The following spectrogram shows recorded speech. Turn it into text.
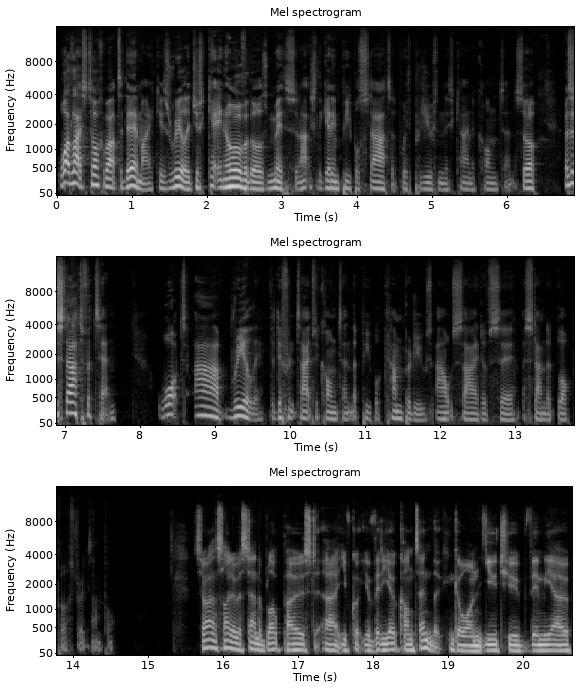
what I'd like to talk about today, Mike, is really just getting over those myths and actually getting people started with producing this kind of content. So, as a starter for 10, what are really the different types of content that people can produce outside of, say, a standard blog post, for example? So outside of a standard blog post, uh, you've got your video content that can go on YouTube, Vimeo.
